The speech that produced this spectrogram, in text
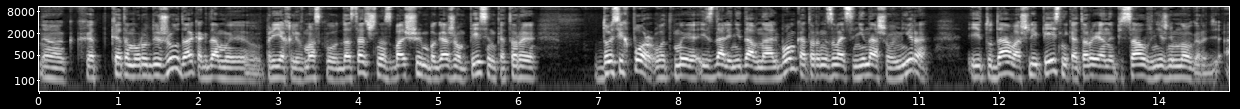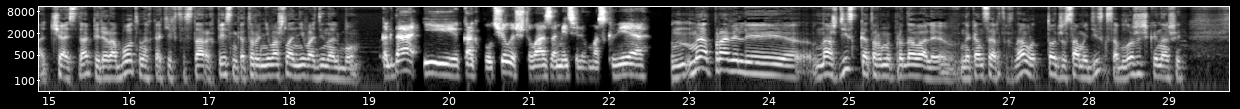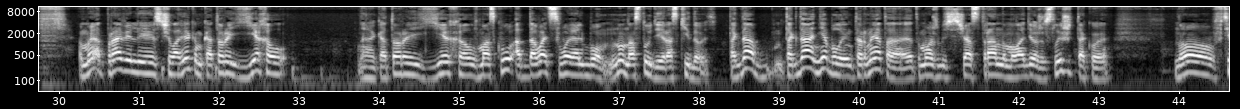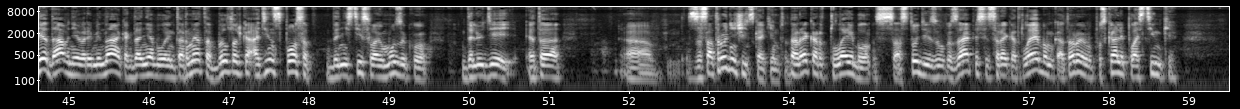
э, к, к этому рубежу, да, когда мы приехали в Москву, достаточно с большим багажом песен, которые до сих пор, вот мы издали недавно альбом, который называется «Не нашего мира», и туда вошли песни, которые я написал в Нижнем Новгороде. А часть, да, переработанных каких-то старых песен, которые не вошла ни в один альбом. Когда и как получилось, что вас заметили в Москве? Мы отправили наш диск, который мы продавали на концертах, да, вот тот же самый диск с обложечкой нашей. Мы отправили с человеком, который ехал который ехал в Москву отдавать свой альбом, ну, на студии раскидывать. Тогда, тогда не было интернета, это, может быть, сейчас странно молодежи слышать такое, но в те давние времена, когда не было интернета, был только один способ донести свою музыку до людей. Это э, засотрудничать с каким-то рекорд-лейблом, со студией звукозаписи, с рекорд-лейблом, которые выпускали пластинки.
